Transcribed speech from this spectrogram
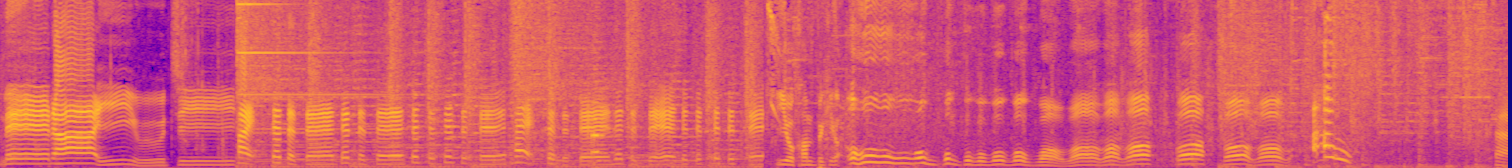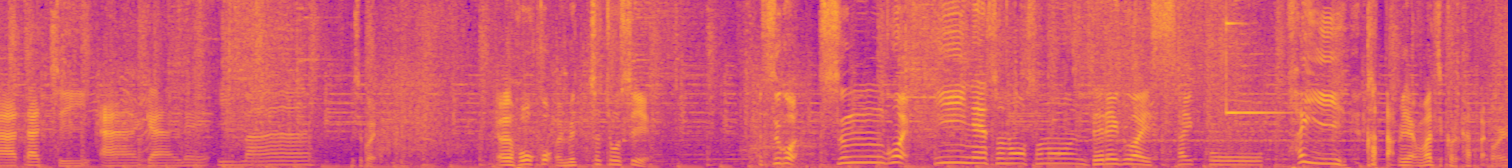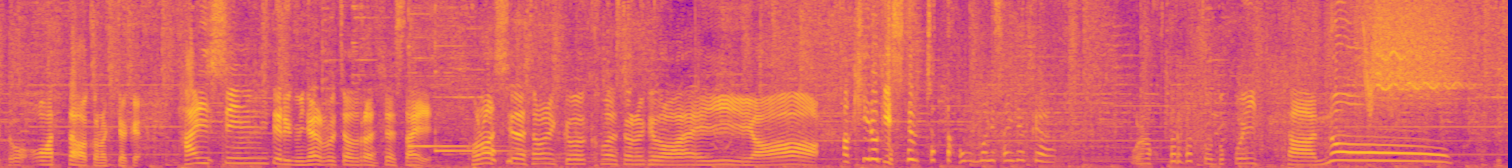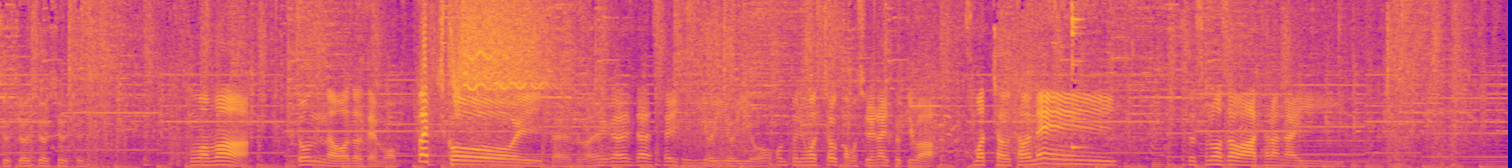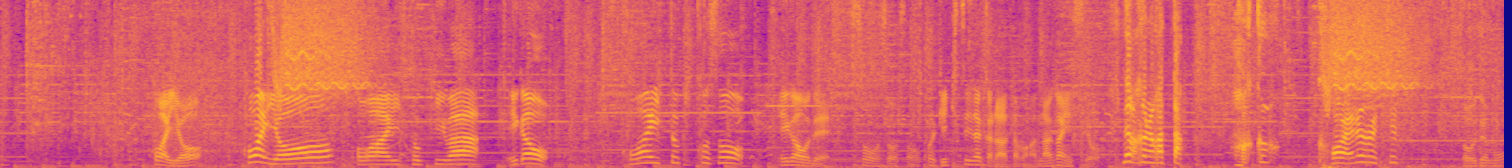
狙い撃ち。はい。ててててててててててて。はい。ててててててててててて。いいよ完璧が。おおおおおおおおおおおおおおおおおおあおさあ立ち上がれ今。よいしこい。え方向。えめっちゃ調子いい。すごい。すんごいいいね。そのその出れ具合最高。はい勝った。いやマジこれ勝った。これ終わったわこの企画。配信見てるみんなるちょっとらっしゃい。さいこのシナソニックかもしれないけどはいいよ。あ黄色消して打っちゃった。ほんまに最悪や。俺のホタルバットどこへ行ったの？よしよしよしよしよしよし。このままどんな技でもバッチコーイ。さあお願いなさいいよいいよいいよ。本当に終わっちゃうかもしれない時は困っちゃうたねそその技は当たらない。怖いよ。怖いよ。怖い時は笑顔。怖い時こそ笑顔で。そうそうそう。これ撃墜だから頭長いんですよ。長くなかった。はく。超えるしそうでも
